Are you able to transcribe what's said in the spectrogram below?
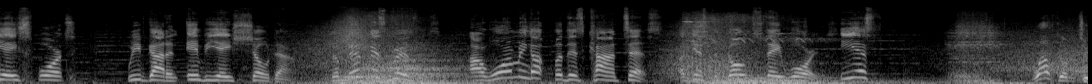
NBA Sports, we've got an NBA showdown. The Memphis Grizzlies are warming up for this contest against the Golden State Warriors. ES Welcome to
